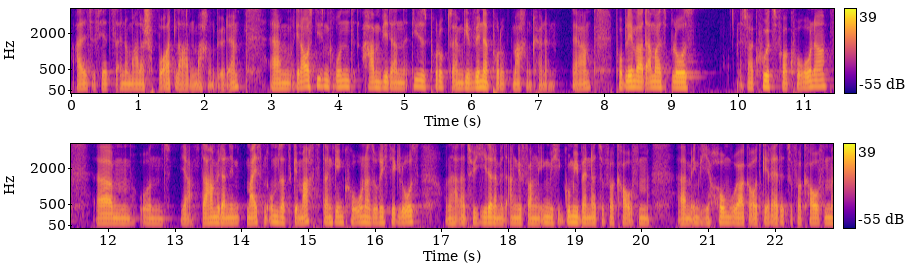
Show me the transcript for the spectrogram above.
als es jetzt ein normaler Sportladen machen würde. Ähm, genau aus diesem Grund haben wir dann dieses Produkt zu einem Gewinnerprodukt machen können. Ja, Problem war damals bloß, es war kurz vor Corona ähm, und ja, da haben wir dann den meisten Umsatz gemacht. Dann ging Corona so richtig los und dann hat natürlich jeder damit angefangen, irgendwelche Gummibänder zu verkaufen, ähm, irgendwelche Home-Workout-Geräte zu verkaufen.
